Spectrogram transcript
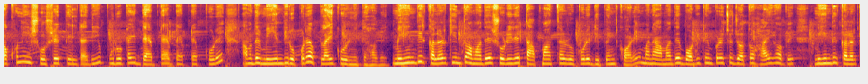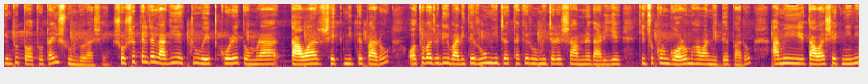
তখনই এই সর্ষের তেলটা দিয়ে পুরোটাই ড্যাব ড্যাব ড্যাব ড্যাব করে আমাদের মেহেন্দির ওপরে অ্যাপ্লাই করে নিতে হবে। মেহেন্দির কালার কিন্তু আমাদের শরীরের তাপমাত্রার উপরে ডিপেন্ড করে মানে আমাদের বডি টেম্পারেচার যত হাই হবে, মেহেন্দির কালার কিন্তু ততটাই সুন্দর আসে। সর্ষের তেলটা লাগিয়ে একটু ওয়েট করে তোমরা তাওয়ার সেক নিতে পারো, অথবা যদি বাড়িতে রুম হিটার থাকে রুম হিটারের সামনে দাঁড়িয়ে কিছুক্ষণ গরম হাওয়া নিতে পারো। আমি তাওয়া শেক নিইনি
